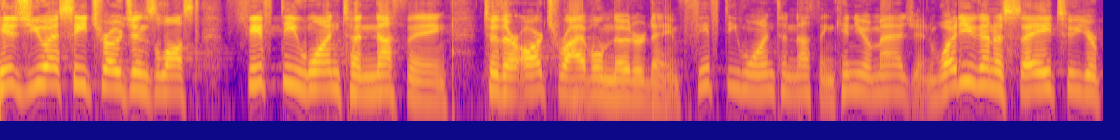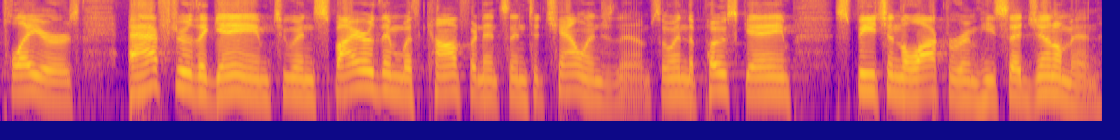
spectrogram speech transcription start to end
his USC Trojans lost 51 to nothing to their arch rival Notre Dame. 51 to nothing. Can you imagine? What are you going to say to your players after the game to inspire them with confidence and to challenge them? So, in the post game speech in the locker room, he said, Gentlemen,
